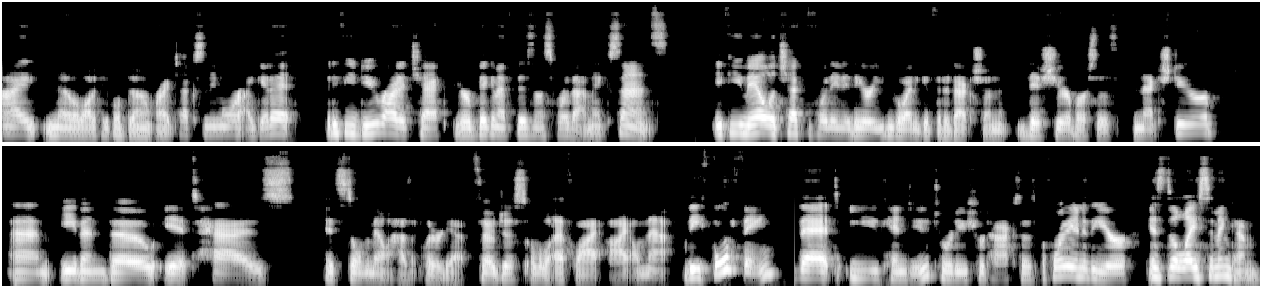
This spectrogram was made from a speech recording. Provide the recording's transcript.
I know a lot of people don't write checks anymore, I get it. But if you do write a check, you're a big enough business where that makes sense. If you mail a check before the end of the year, you can go ahead and get the deduction this year versus next year um, even though it has it's still in the mail, it hasn't cleared yet. So just a little FYI on that. The fourth thing that you can do to reduce your taxes before the end of the year is delay some income.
